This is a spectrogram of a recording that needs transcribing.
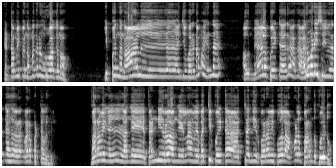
கட்டமைப்பை நம்ம தானே உருவாக்கணும். இப்போ இந்த நாலு அஞ்சு வருடமா என்ன? அவர் மேலே போயிட்டாரு அதை அறுவடை செய்வதற்காக வர வரப்பட்டவர்கள். பறவைகள் அங்கே தண்ணீரோ அங்கே எல்லாம் வற்றி போயிட்டா அற்ற நீர் பறவை போல அவ்வளோ பறந்து போயிடும்.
